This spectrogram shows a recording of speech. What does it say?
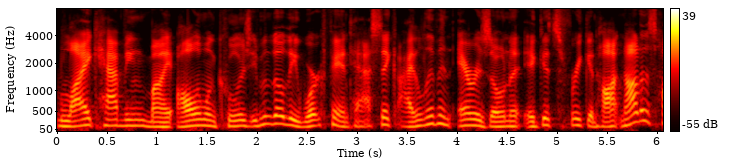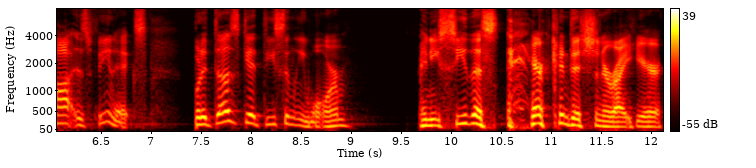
like having my all in one coolers, even though they work fantastic. I live in Arizona. It gets freaking hot. Not as hot as Phoenix, but it does get decently warm. And you see this air conditioner right here.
